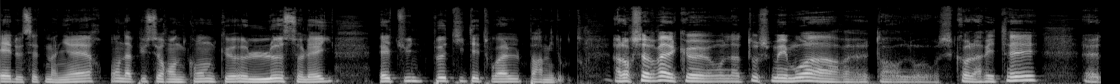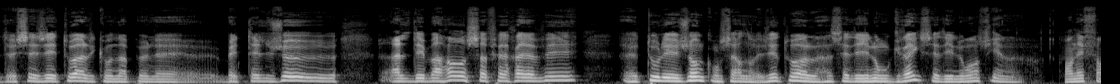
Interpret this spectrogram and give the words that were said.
Et de cette manière, on a pu se rendre compte que le Soleil est une petite étoile parmi d'autres. Alors c'est vrai qu'on a tous mémoire euh, dans nos scolarités euh, de ces étoiles qu'on appelait euh, Betelgeuse, Aldébaran, ça fait rêver tous les gens concernant les étoiles. Hein. C'est des noms grecs, c'est des noms anciens. En effet,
